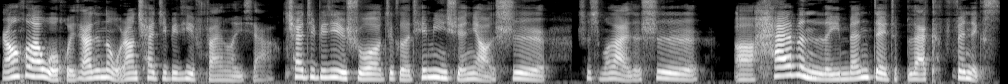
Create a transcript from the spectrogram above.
然后后来我回家真的，我让 ChatGPT 翻了一下，ChatGPT 说这个“天命玄鸟”是是什么来着？是啊，“heavenly mandate black phoenix”。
